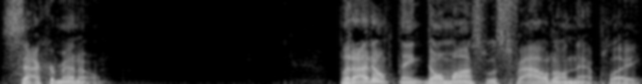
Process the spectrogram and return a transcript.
Sacramento. But I don't think Domas was fouled on that play.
